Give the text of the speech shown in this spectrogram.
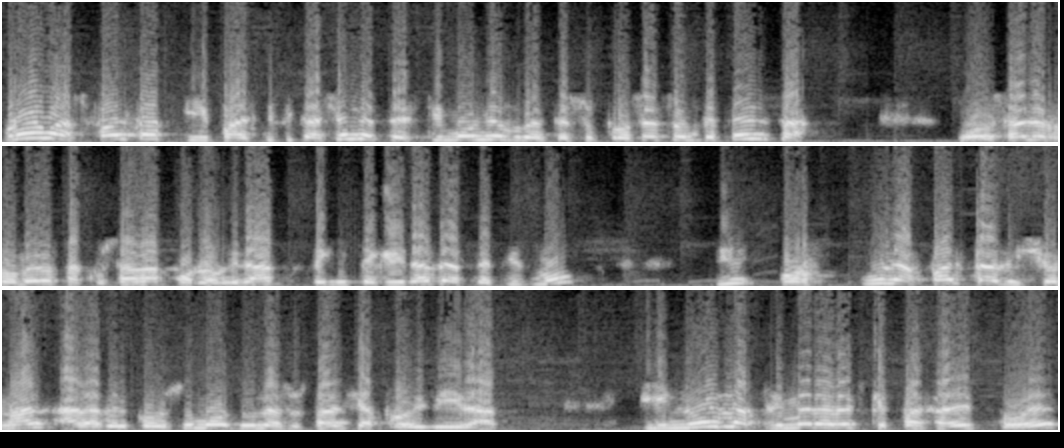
pruebas falsas y falsificación de testimonios durante su proceso en defensa. González Romero está acusada por la Unidad de Integridad de Atletismo por una falta adicional a la del consumo de una sustancia prohibida. Y no es la primera vez que pasa esto, ¿eh?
